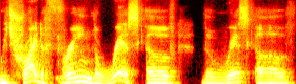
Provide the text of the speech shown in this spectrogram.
we try to frame the risk of the risk of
